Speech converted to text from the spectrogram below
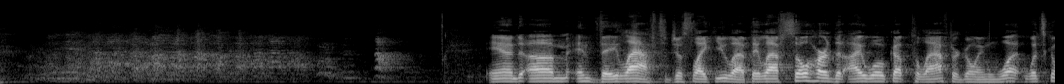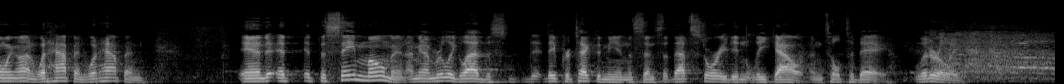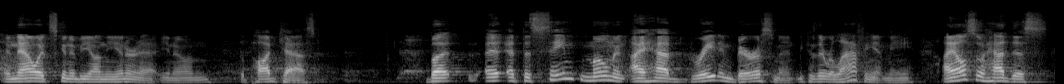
And, um, and they laughed just like you laughed. They laughed so hard that I woke up to laughter going, what, what's going on? What happened? What happened? And at, at the same moment, I mean, I'm really glad this, they protected me in the sense that that story didn't leak out until today, literally. and now it's going to be on the internet, you know, on the podcast. But at the same moment, I had great embarrassment because they were laughing at me. I also had this,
